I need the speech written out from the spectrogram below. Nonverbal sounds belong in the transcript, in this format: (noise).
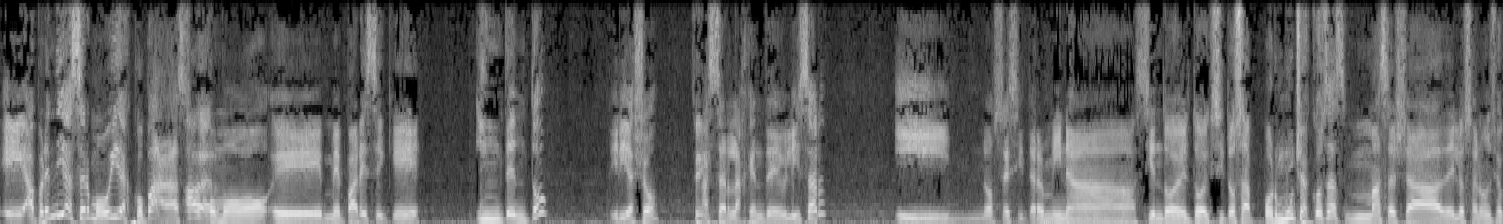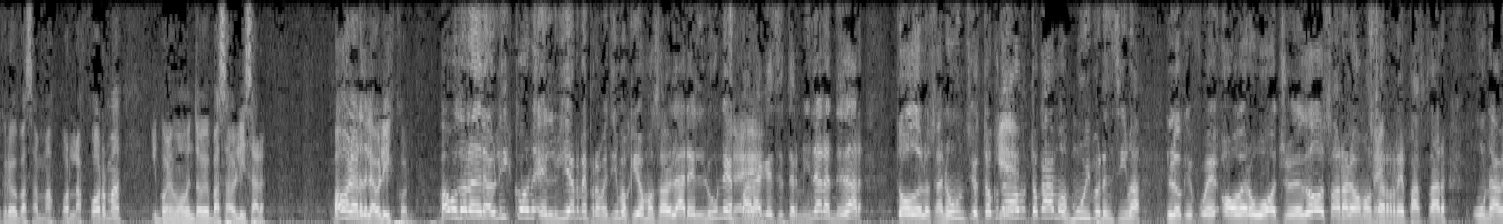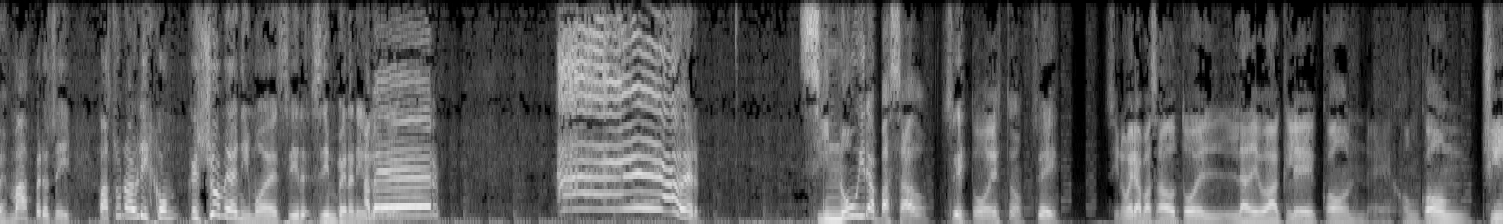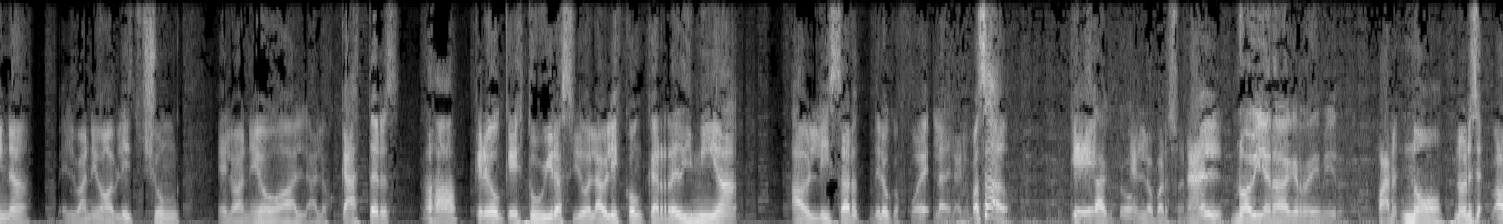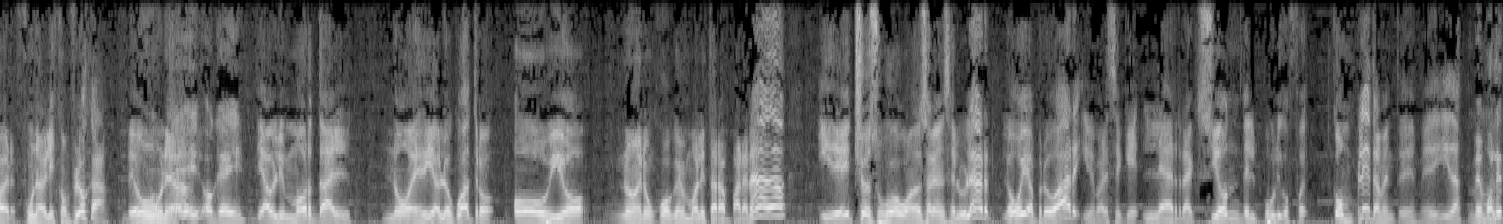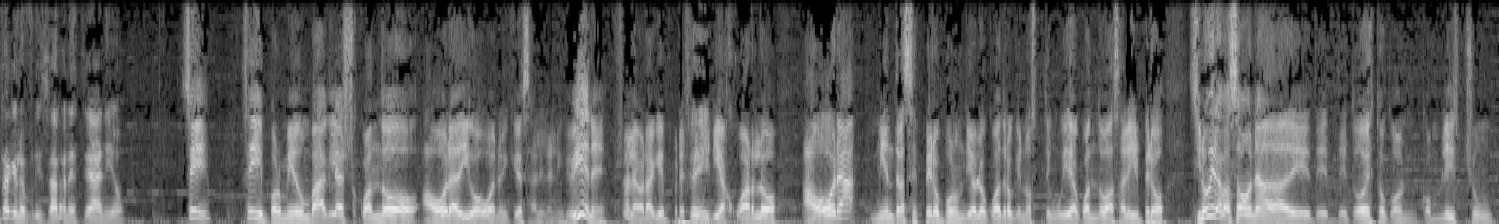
Eh, aprendí a hacer movidas copadas, como eh, me parece que intentó, diría yo, Sí. hacer la gente de Blizzard. Y no sé si termina siendo del todo exitosa por muchas cosas, más allá de los anuncios, creo que pasa más por la forma y por el momento que pasa Blizzard. Vamos a hablar de la BlizzCon. Vamos a hablar de la BlizzCon. El viernes prometimos que íbamos a hablar el lunes Sí. para que se terminaran de dar todos los anuncios. Tocábamos, muy por encima lo que fue Overwatch 2. Ahora lo vamos Sí. a repasar una vez más. Pero sí, pasó una BlizzCon que yo me animo a decir sin pena ni A gloria. ver. Ah, A ver. Si no hubiera pasado Sí. todo esto, Sí, si no hubiera pasado todo el- la debacle con eh, Hong Kong, China, el baneo a Blitzchung, el baneo a, los casters, ajá. creo que esto hubiera sido la BlizzCon que redimía a Blizzard de lo que fue la del año pasado. Que Exacto. en lo personal, No había nada que redimir. para- no, no a ver, fue una BlizzCon floja, de una. Ok, ok. Diablo Immortal no es Diablo 4, obvio, no era un juego que me molestara para nada. Y de hecho es un juego cuando sale en celular, lo voy a probar y me parece que la reacción del público fue completamente desmedida. Me molesta que lo frizaran este año. Sí, sí, por miedo a un backlash, cuando ahora digo, bueno, ¿y qué sale el año que viene? Yo la verdad que preferiría jugarlo ahora mientras espero por un Diablo 4 que no tengo idea cuándo va a salir. Pero si no hubiera pasado nada de, de- de todo esto con, con Blizzchung,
